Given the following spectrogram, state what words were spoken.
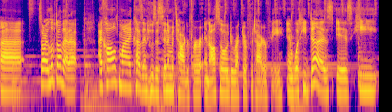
Uh, so I looked all that up. I called my cousin, who's a cinematographer and also a director of photography. And what he does is he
